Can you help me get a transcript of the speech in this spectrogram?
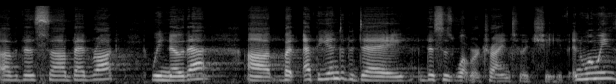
of this uh, bedrock. We know that. Uh, but at the end of the day, this is what we're trying to achieve. And when we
